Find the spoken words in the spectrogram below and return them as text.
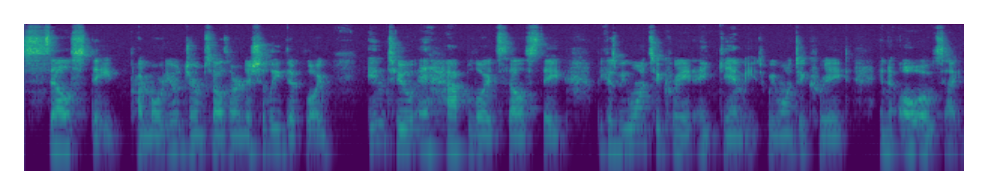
cell state, primordial germ cells are initially diploid, into a haploid cell state because we want to create a gamete. We want to create an oocyte.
